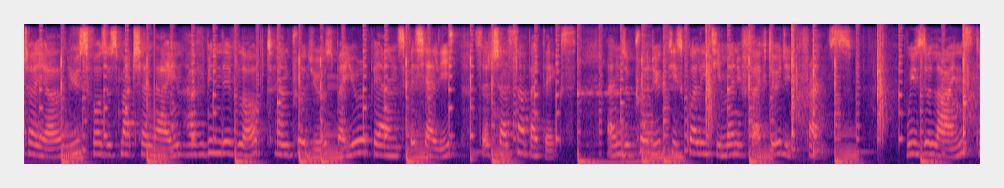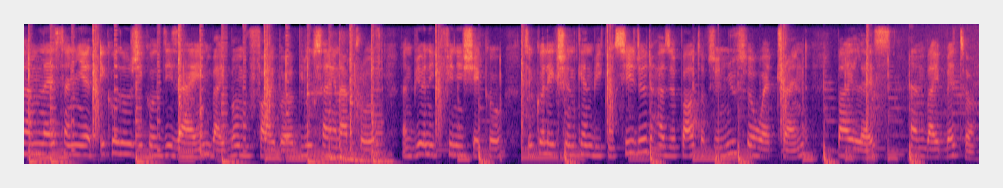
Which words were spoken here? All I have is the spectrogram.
The materials used for the Smart Shell line have been developed and produced by European specialists such as Sympatex, and the product is quality manufactured in France. With the line's timeless and yet ecological design by Bamboo Fiber, Blue Sign approved, and Bionic Finish Eco, the collection can be considered as a part of the new silhouette trend, buy less and buy better.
